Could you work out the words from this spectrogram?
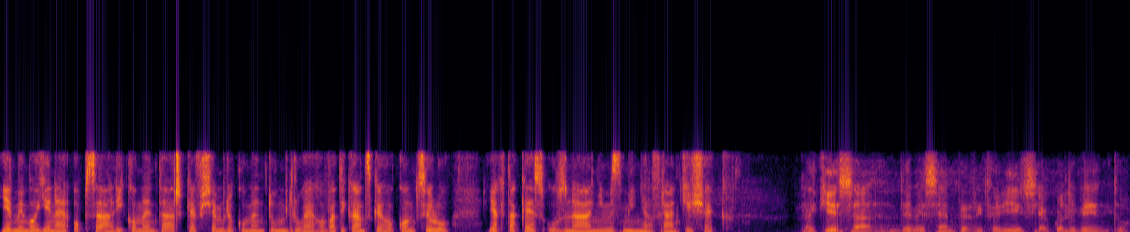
je mimo jiné obsáhlý komentář ke všem dokumentům druhého vatikánského koncilu, jak také s uznáním zmínil František. La Chiesa deve sempre riferirsi a quell'evento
